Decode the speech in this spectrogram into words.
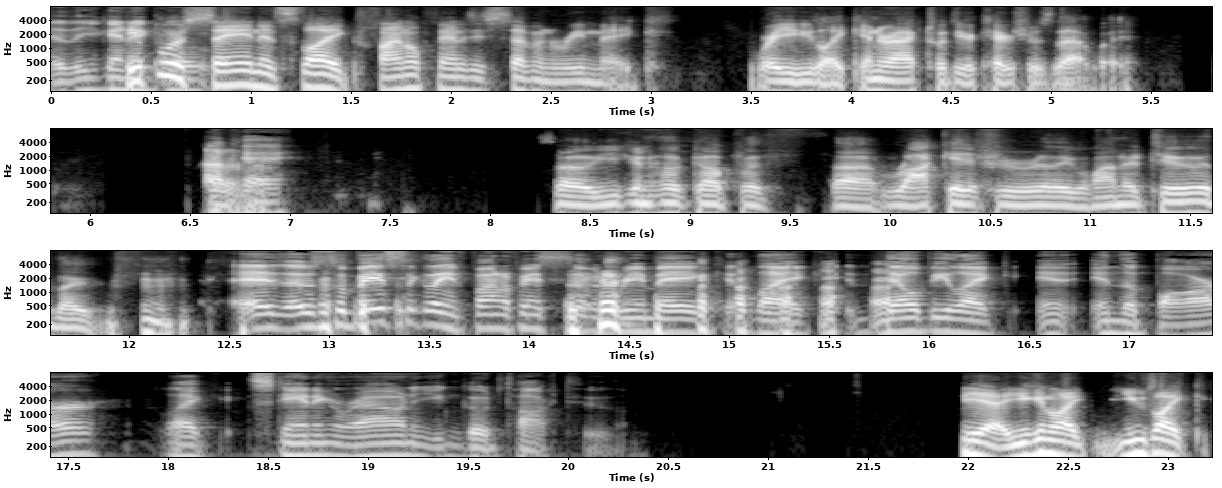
Are you gonna people go, are saying it's like Final Fantasy VII remake, where you like interact with your characters that way. I don't know. okay. So you can hook up with uh, Rocket if you really wanted to. Like, uh, so basically, in Final Fantasy VII remake, like they'll be like in, in the bar, like standing around, and you can go talk to them. Yeah, you can like you like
